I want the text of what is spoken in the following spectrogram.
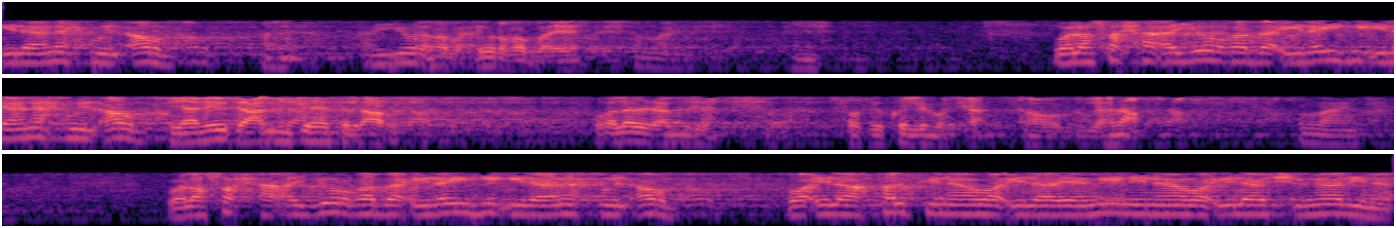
إلى نحو الأرض. أن يرغب. يرغب إيه. ولصح أن يرغب إليه إلى نحو الأرض. يعني يدعى من جهة الأرض. ولا يدعى من جهة السماء في كل مكان. نعوذ بالله. نعم. الله ولصح أن يرغب إليه إلى نحو الأرض وإلى خلفنا وإلى يميننا وإلى شمالنا.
